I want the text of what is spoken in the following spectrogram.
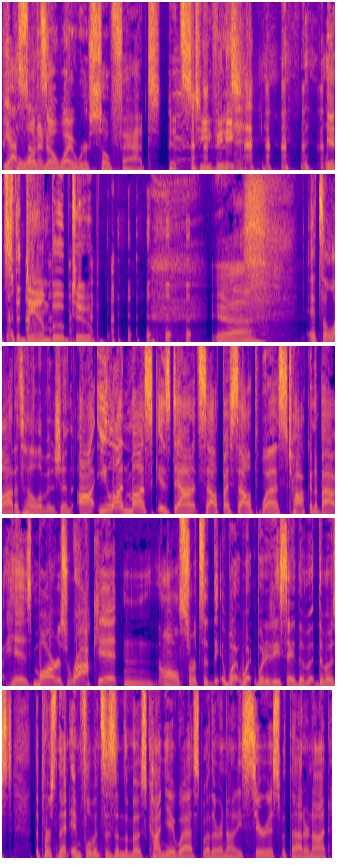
yeah People so want to know why we're so fat. It's TV. it's the damn boob tube. Yeah, It's a lot of television. Uh, Elon Musk is down at South by Southwest talking about his Mars rocket and all sorts of. The, what, what what did he say? The the most the person that influences him the most, Kanye West. Whether or not he's serious with that or not,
